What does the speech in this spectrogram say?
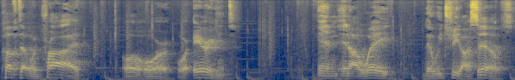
puffed up with pride or, or, or arrogant in, in our way that we treat ourselves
